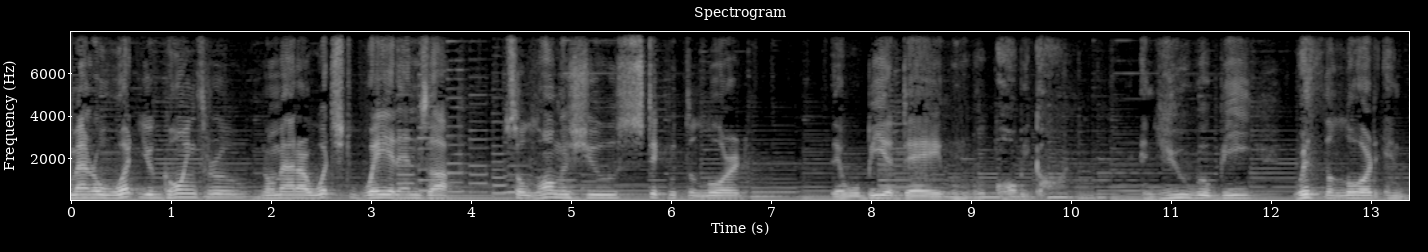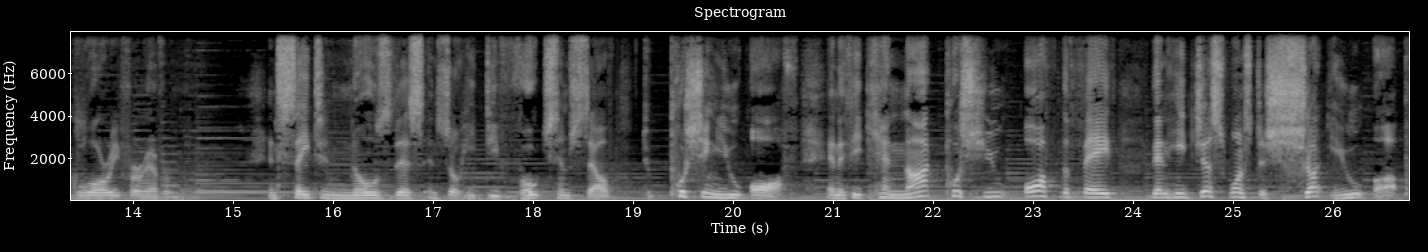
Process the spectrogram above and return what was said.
matter what you're going through, no matter which way it ends up, so long as you stick with the Lord, there will be a day when it will all be gone. And you will be with the Lord in glory forevermore. And Satan knows this, and so he devotes himself to pushing you off. And if he cannot push you off the faith, then he just wants to shut you up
